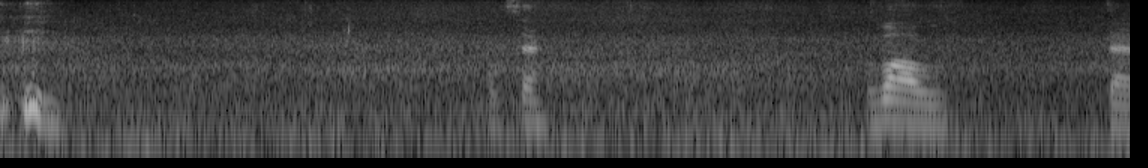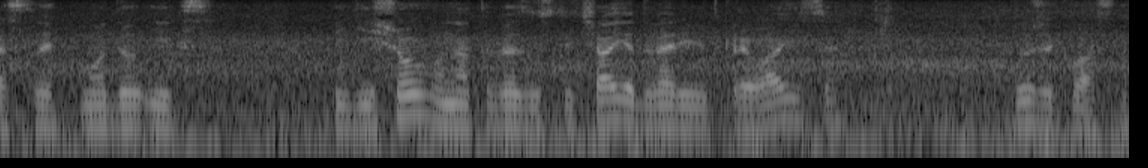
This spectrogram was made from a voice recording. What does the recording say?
Оце вау Тесли Model X. Підійшов, вона тебе зустрічає, двері відкриваються. Дуже класно.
